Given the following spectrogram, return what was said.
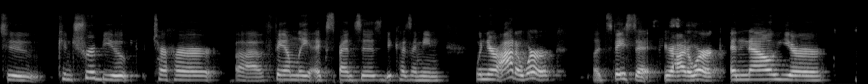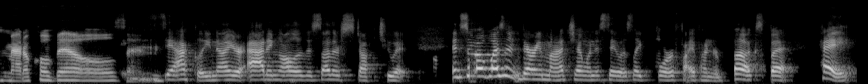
to contribute to her uh, family expenses because i mean when you're out of work let's face it you're out of work and now you're medical bills and exactly. Now you're adding all of this other stuff to it. And so it wasn't very much. I want to say it was like four or five hundred bucks but hey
